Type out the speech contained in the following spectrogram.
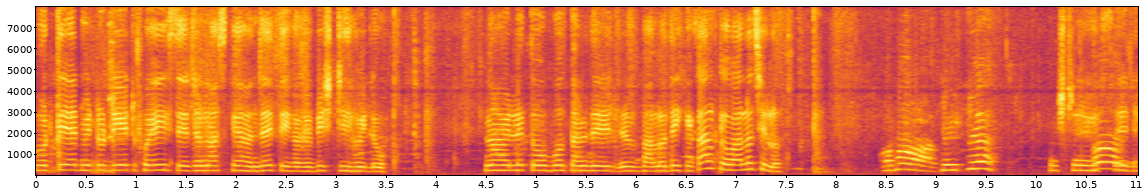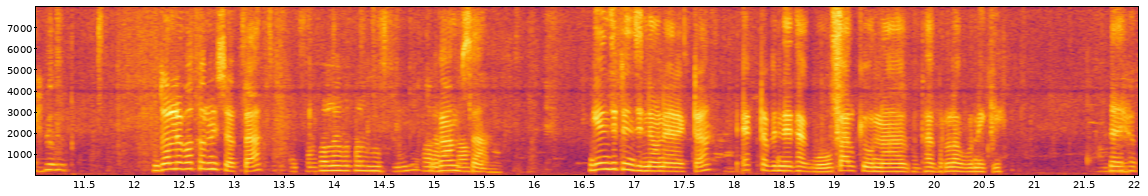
ভর্তি অ্যাডমিট ডেট হয়ে গেছে এর জন্য আজকে এখন যাইতেই হবে বৃষ্টি হইলেও। না হইলে তো বলতাম যে ভালো দেখে কালকেও ভালো ছিল। বৃষ্টি হয়ে যে। জলের বোতল নিছো একটা? সকালের বোতল মিষ্টি গামছা। গেঞ্জি টেঞ্জি নেও না একটা? একটা বিন্দে থাকব কালকেও না থাকব লাগবো নাকি? যাই হোক।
